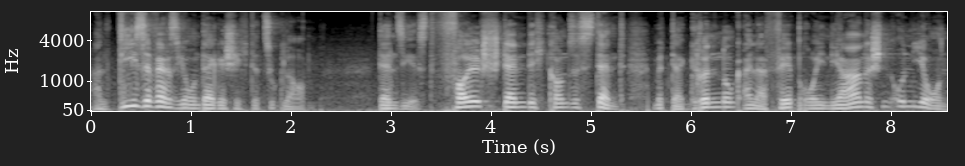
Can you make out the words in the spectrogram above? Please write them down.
an diese Version der Geschichte zu glauben. Denn sie ist vollständig konsistent mit der Gründung einer februinianischen Union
